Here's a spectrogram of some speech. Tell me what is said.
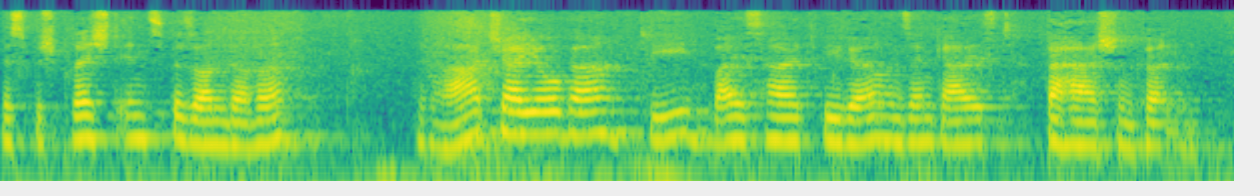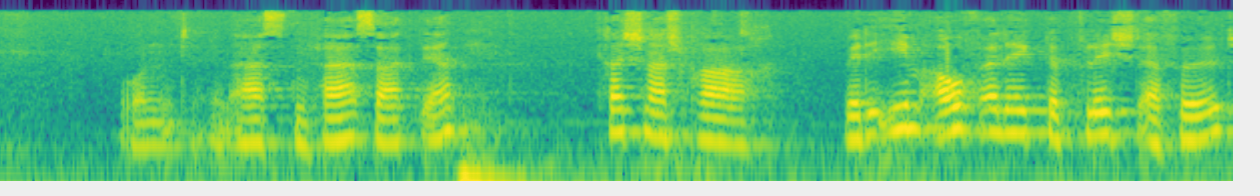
Es bespricht insbesondere Raja Yoga, die Weisheit, wie wir unseren Geist beherrschen können. Und im ersten Vers sagt er, Krishna sprach, Wer die ihm auferlegte Pflicht erfüllt,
